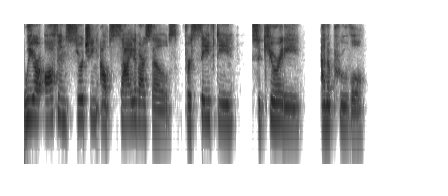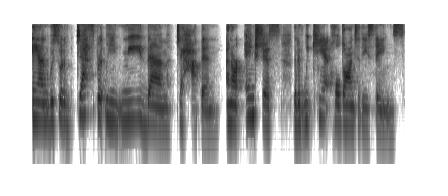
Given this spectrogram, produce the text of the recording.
we are often searching outside of ourselves for safety, security, and approval. And we sort of desperately need them to happen and are anxious that if we can't hold on to these things,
